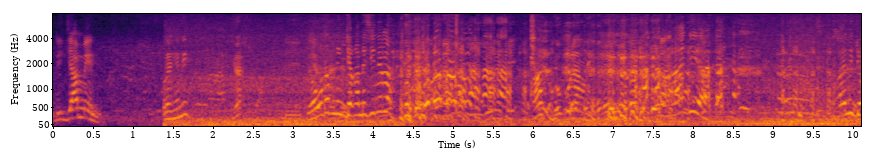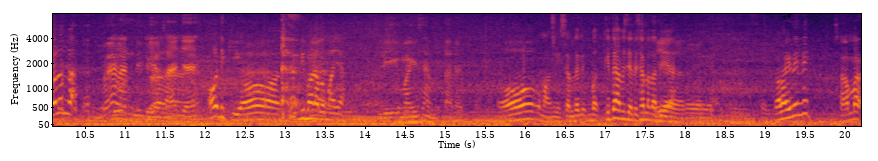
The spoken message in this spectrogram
dijamin. Yang ini? Ya. Ya udah mending jangan di sini lah. Hah? gue pulang nih Pulang aja ya. Nah, ini jualan nggak? jualan di kios aja Oh di kios. Di mana rumahnya? di Magisan ada Oh kemanggisan tadi. Kita habis dari sana tadi ya. Iya. Kalau ini nih sama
